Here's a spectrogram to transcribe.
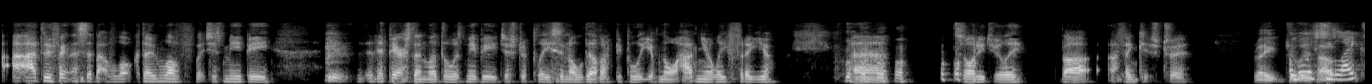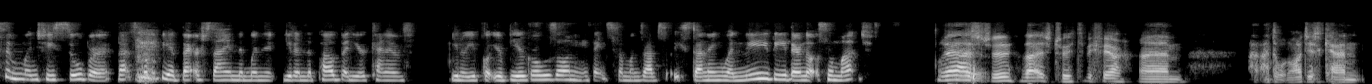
I, I do think this is a bit of lockdown love, which is maybe the person in Lidl is maybe just replacing all the other people that you've not had in your life for a year. Uh, sorry, Julie, but I think it's true. Right. Although if she likes him when she's sober, that's got to be a better sign than when you're in the pub and you're kind of, you know, you've got your beer goggles on and you think someone's absolutely stunning when maybe they're not so much. Yeah, that's true. That is true. To be fair, um, I don't know. I just can't.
